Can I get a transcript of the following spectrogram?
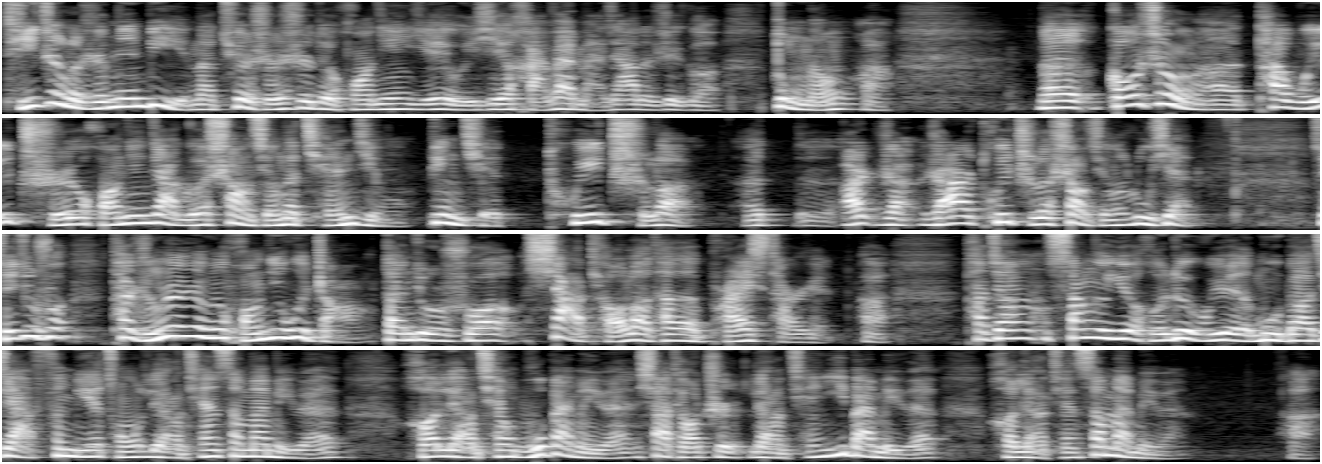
提振了人民币，那确实是对黄金也有一些海外买家的这个动能啊。那高盛啊，它维持黄金价格上行的前景，并且推迟了呃呃，而然然而推迟了上行的路线，所以就是说，他仍然认为黄金会涨，但就是说下调了它的 price target 啊。它将三个月和六个月的目标价分别从两千三百美元和两千五百美元下调至两千一百美元和两千三百美元，啊，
